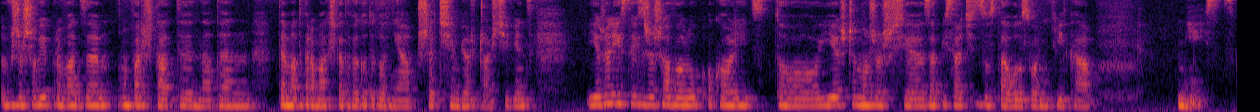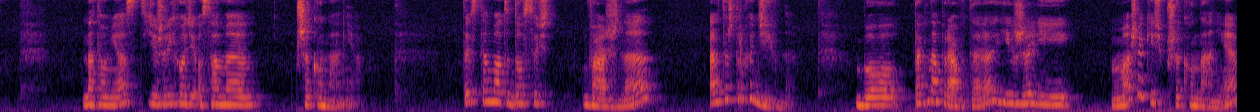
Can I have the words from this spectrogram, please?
w Rzeszowie prowadzę warsztaty na ten temat w ramach Światowego Tygodnia Przedsiębiorczości, więc jeżeli jesteś z Rzeszowa lub okolic, to jeszcze możesz się zapisać, zostało dosłownie kilka miejsc. Natomiast jeżeli chodzi o same przekonania, to jest temat dosyć ważny, ale też trochę dziwny. Bo tak naprawdę, jeżeli masz jakieś przekonanie,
